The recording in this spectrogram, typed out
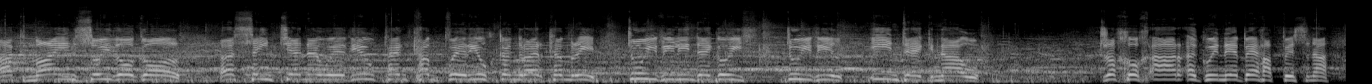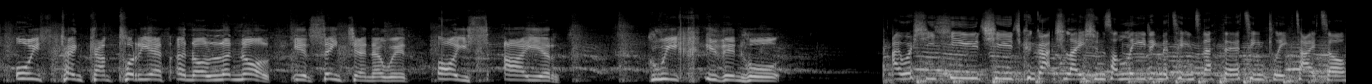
ac mae'n swyddogol y seintiau newydd yw pencampwyr uwch gyngrau'r Cymru 2018-2019. Drychwch ar y gwynebau hapus yna. 8 pencampwriaeth yn olynol i'r seintiau newydd. Oes air gwych iddyn nhw. I wish you huge, huge congratulations on leading the team to their 13th league title.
